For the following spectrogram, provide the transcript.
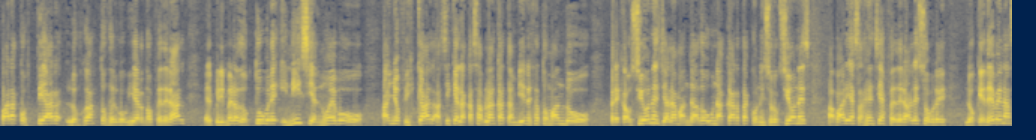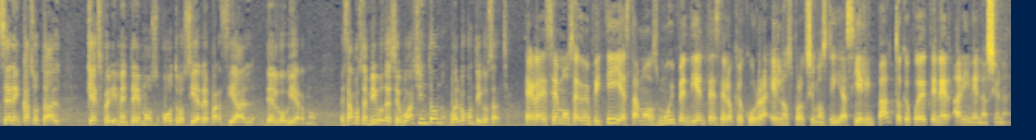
para costear los gastos del gobierno federal. El primero de octubre inicia el nuevo año fiscal, así que la Casa Blanca también está tomando precauciones, ya le ha mandado una carta con instrucciones a varias agencias federales sobre lo que deben hacer en caso tal que experimentemos otro cierre parcial del gobierno. Estamos en vivo desde Washington. Vuelvo contigo, Sacha. Te agradecemos, Edwin Pitti, y estamos muy pendientes de lo que ocurra en los próximos días y el impacto que puede tener a nivel nacional.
